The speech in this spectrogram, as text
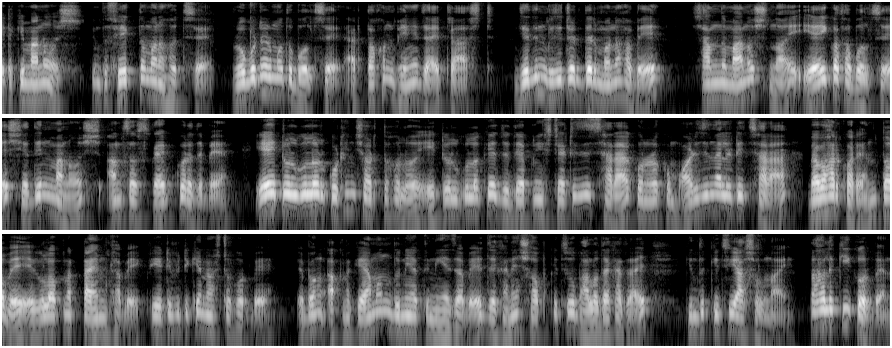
এটা কি মানুষ? কিন্তু ফেক তো মনে হচ্ছে। রোবটের মতো বলছে, আর তখন ভেঙে যায় ট্রাস্ট যেদিন ভিজিটরদের মনে হবে, সামনে মানুষ নয়, এআই কথা বলছে, সেদিন মানুষ আনসাবস্ক্রাইব করে দেবে। এআই টুলগুলোর কঠিন শর্ত হলো, এই টুলগুলোকে যদি আপনি স্ট্র্যাটেজি ছাড়া কোনো রকম অরিজিনালিটি ছাড়া ব্যবহার করেন, তবে এগুলো আপনার টাইম খাবে ক্রিয়েটিভিটিকে নষ্ট করবে এবং আপনাকে এমন দুনিয়াতে নিয়ে যাবে যেখানে সব কিছু ভালো দেখা যায়, কিন্তু কিছুই আসল নয়। তাহলে কি করবেন?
